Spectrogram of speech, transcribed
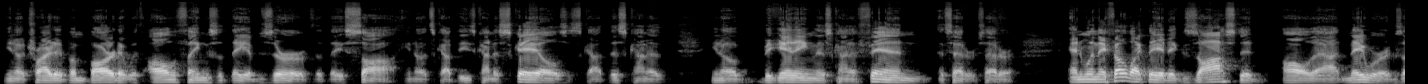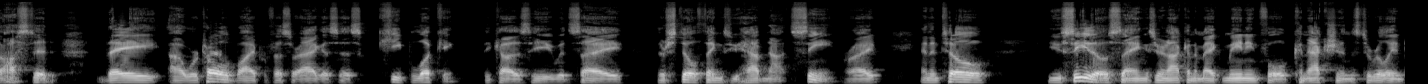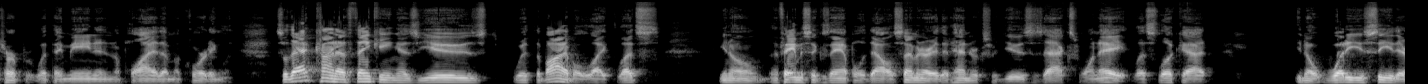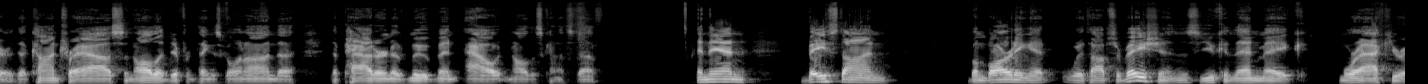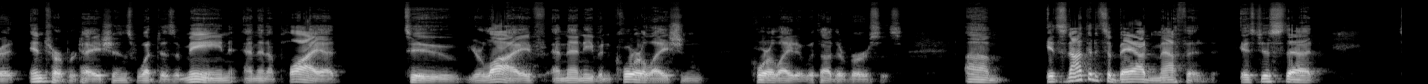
you know, try to bombard it with all the things that they observed, that they saw. You know, it's got these kind of scales, it's got this kind of, you know, beginning, this kind of fin, et cetera, et cetera. And when they felt like they had exhausted all that and they were exhausted, they uh, were told by Professor Agassiz, keep looking, because he would say, there's still things you have not seen, right? And until you see those things, you're not going to make meaningful connections to really interpret what they mean and apply them accordingly. So that kind of thinking is used with the Bible. Like, let's, you know, the famous example of Dallas Seminary that Hendricks would use is Acts 1 8. Let's look at you know what do you see there? The contrasts and all the different things going on the the pattern of movement out and all this kind of stuff. And then based on bombarding it with observations you can then make more accurate interpretations what does it mean and then apply it to your life and then even correlation correlate it with other verses. Um, it's not that it's a bad method. It's just that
